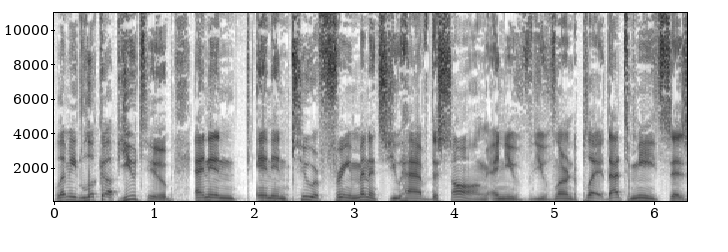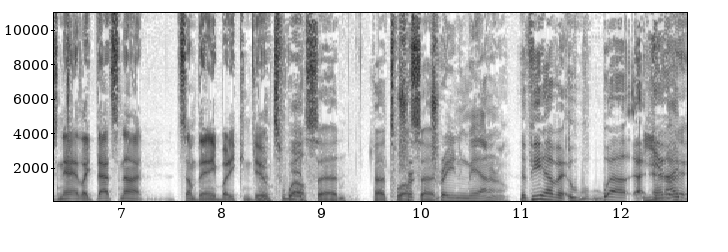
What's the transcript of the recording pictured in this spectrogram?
let me look up YouTube," and in and in two or three minutes, you have the song, and you've you've learned to play it. That to me says, na- like that's not something anybody can do. That's well said. That's well Tra- said. training me. I don't know. If you haven't, well, You, and I, uh,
